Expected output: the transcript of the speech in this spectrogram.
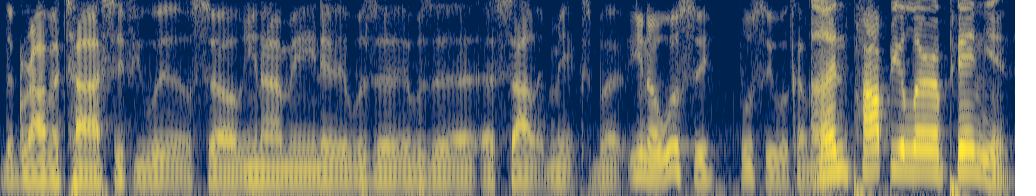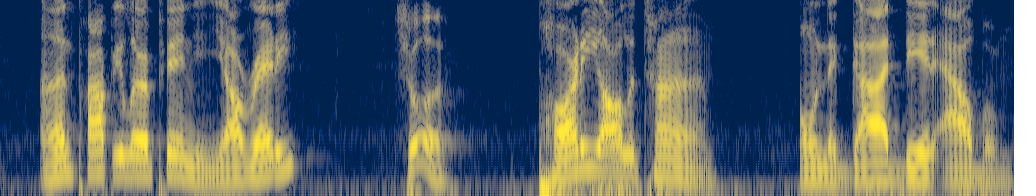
the gravitas, if you will. So you know, what I mean, it, it was a it was a, a solid mix. But you know, we'll see. We'll see what comes. out. Unpopular opinion. Unpopular opinion. Y'all ready? Sure. Party all the time on the God Did album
